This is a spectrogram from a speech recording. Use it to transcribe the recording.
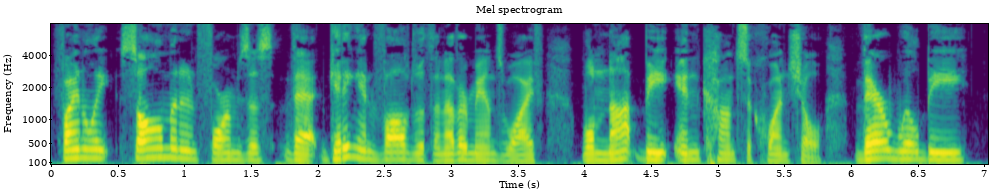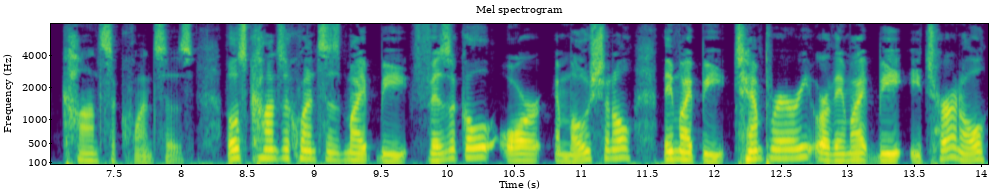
Finally, Solomon informs us that getting involved with another man's wife will not be inconsequential. There will be consequences. Those consequences might be physical or emotional, they might be temporary or they might be eternal.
